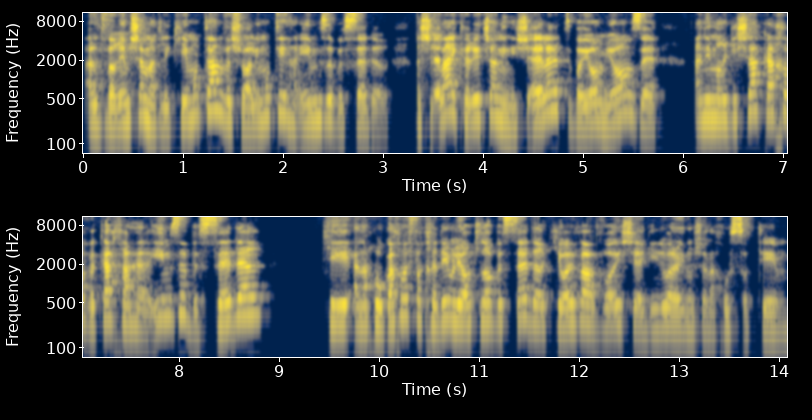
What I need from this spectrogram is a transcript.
על דברים שמדליקים אותם ושואלים אותי האם זה בסדר. השאלה העיקרית שאני נשאלת ביום יום זה, אני מרגישה ככה וככה, האם זה בסדר? כי אנחנו כל כך מפחדים להיות לא בסדר, כי אוי ואבוי שיגידו עלינו שאנחנו סוטים.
